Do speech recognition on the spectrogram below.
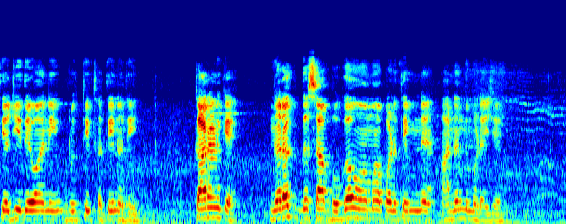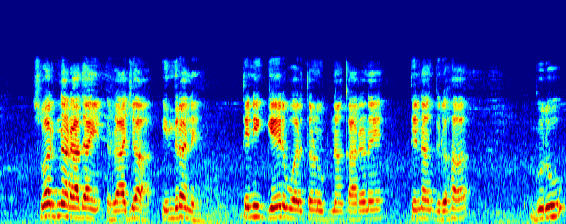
ત્યજી દેવાની વૃત્તિ થતી નથી. કારણ કે, નરક દશા ભોગવવામાં પણ તેમને આનંદ મળે છે. સ્વર્ગના રાજા રાજા ઇન્દ્રને તેની ગેરવર્તણૂકના કારણે તેના ગ્રહ ગુરુ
